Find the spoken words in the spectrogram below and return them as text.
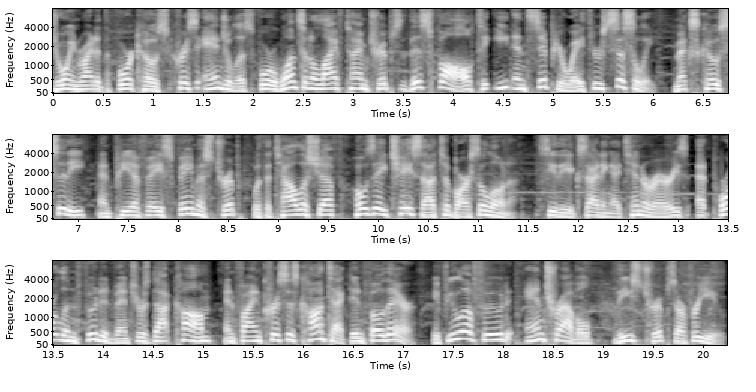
Join right at the Fork Coast Chris Angelis for once in a lifetime trips this fall to eat and sip your way through Sicily, Mexico City, and PFA's famous trip with Ataula chef Jose Chesa to Barcelona. See the exciting itineraries at portlandfoodadventures.com and find Chris's contact info there. If you love food and travel, these trips are for you.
